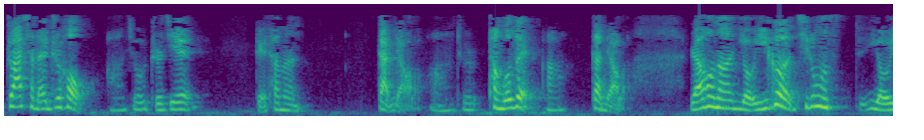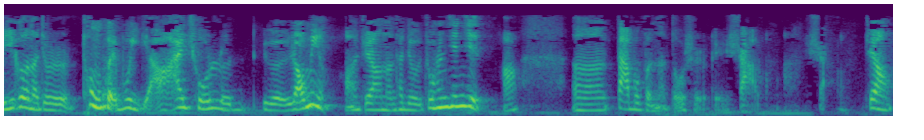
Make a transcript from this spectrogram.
抓起来之后啊，就直接给他们干掉了啊，就是叛国罪啊，干掉了。然后呢，有一个其中的有一个呢，就是痛悔不已啊，哀求这个饶命啊，这样呢，他就终身监禁啊。嗯，大部分呢都是给杀了啊，杀了。这样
